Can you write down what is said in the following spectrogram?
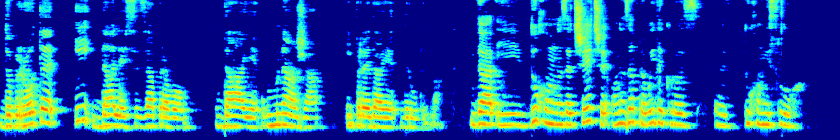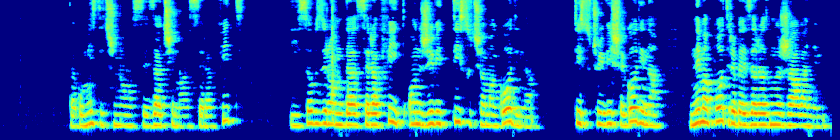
dobrote i dalje se zapravo daje, umnaža i predaje drugima. Da, i duhovno začeće, ono zapravo ide kroz e, duhovni sluh. Tako mistično se začima Serafit i s obzirom da Serafit, on živi tisućama godina, tisuću i više godina, nema potrebe za razmnožavanjem,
